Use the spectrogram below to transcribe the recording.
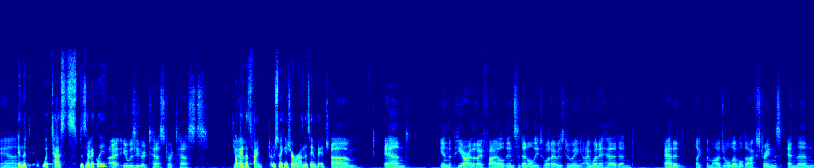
And in the with tests specifically? With, I, it was either test or tests yeah. Okay, that's fine. I'm just making sure we're on the same page. Um, and in the PR that I filed, incidentally to what I was doing, I went ahead and added like the module level doc strings and then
